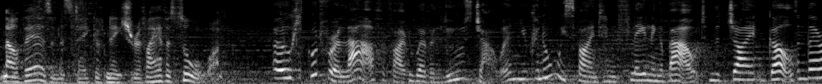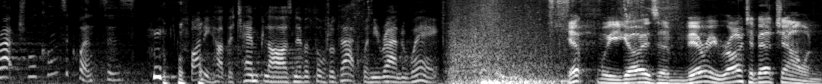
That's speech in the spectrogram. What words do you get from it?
Now there's a mistake of nature if I ever saw one. Oh, good for a laugh if I do ever lose Jowan. You can always find him flailing about in the giant gulf and their actual consequences. Funny how the Templars never thought of that when he ran away. Yep, well, you guys are very right about Jowan.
